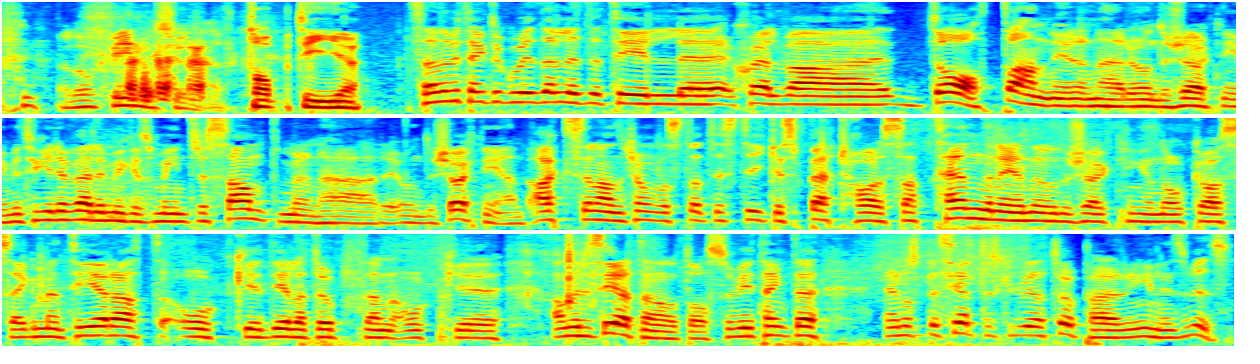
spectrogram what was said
ja, de finns ju där. Topp 10. Sen har vi tänkt att gå vidare lite till eh, själva datan i den här undersökningen. Vi tycker det är väldigt mycket som är intressant med den här undersökningen. Axel Andersson, vår statistikexpert, har satt tänderna i den här undersökningen och har segmenterat och eh, delat upp den och eh, analyserat den åt oss. Så vi tänkte, är det något speciellt du skulle vilja ta upp här inledningsvis?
